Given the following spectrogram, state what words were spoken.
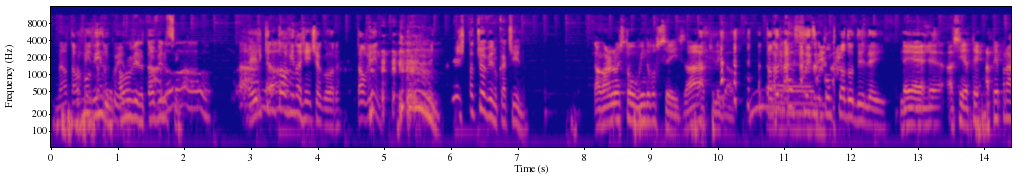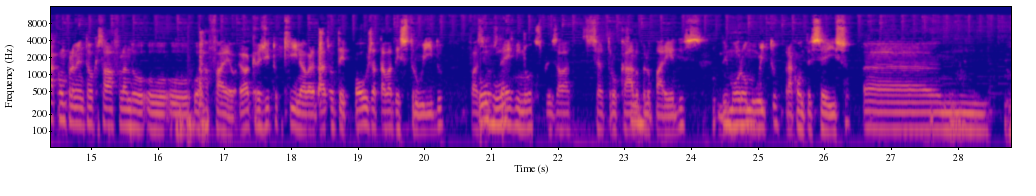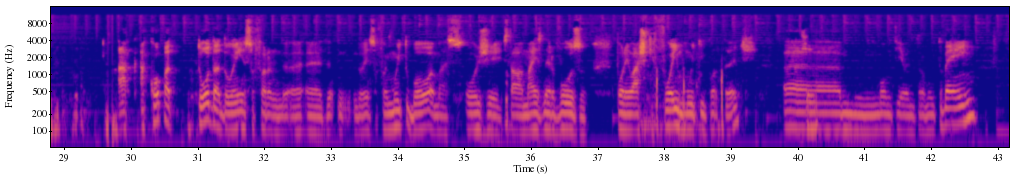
Não, tá ouvindo, tá ouvindo, Tá tranquilo. ouvindo, tá ouvindo sim. Alô? É ele que não tá ouvindo a gente agora. Tá ouvindo? A gente tá te ouvindo, Catino. Agora não estou ouvindo vocês. Ah, que legal. Tá dando conflito no computador dele aí. É, é, assim, até, até para complementar o que estava falando o, o, o Rafael, eu acredito que, na verdade, o Depou já estava destruído. Fazia uns Uhum. 10 minutos precisava ser trocado pelo Paredes. Demorou muito para acontecer isso. Ahn, a, a Copa toda do Enzo, foram, eh, eh, do Enzo foi muito boa, mas hoje estava mais nervoso. Porém, eu acho que foi muito importante. Ah, Montiel entrou muito bem.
